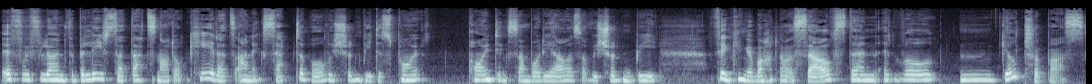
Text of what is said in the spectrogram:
if we've learned the beliefs that that's not okay, that's unacceptable, we shouldn't be disappointing somebody else, or we shouldn't be thinking about ourselves, then it will mm, guilt trip us.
